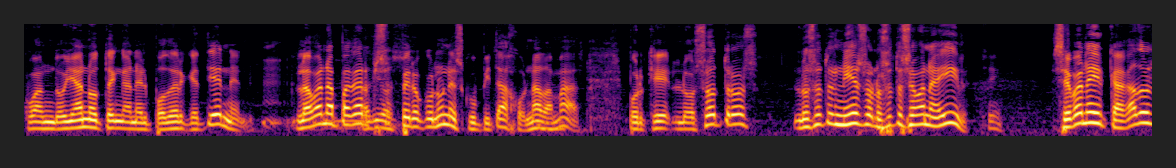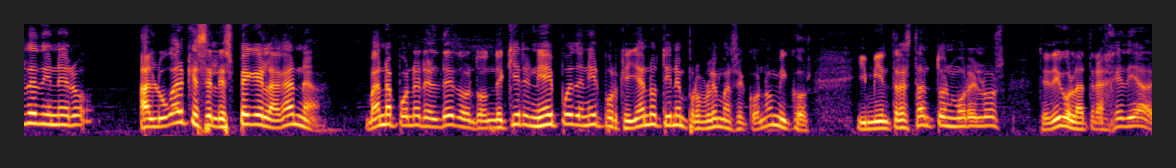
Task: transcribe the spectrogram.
Cuando ya no tengan el poder que tienen. La van a pagar, pues, Adiós. pero con un escupitajo, nada más. Porque los otros, los otros ni eso, los otros se van a ir. Sí. Se van a ir cagados de dinero al lugar que se les pegue la gana. Van a poner el dedo donde quieren y ahí pueden ir porque ya no tienen problemas económicos. Y mientras tanto en Morelos, te digo, la tragedia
